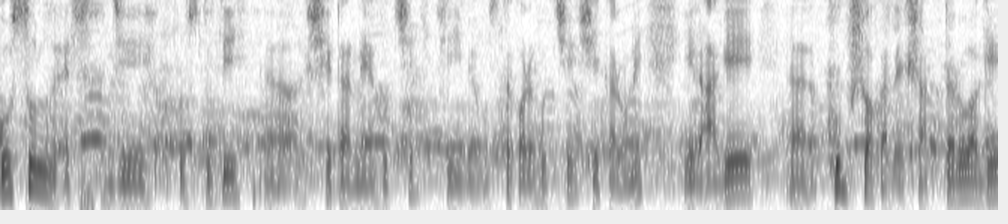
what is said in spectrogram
গোসলের যে প্রস্তুতি সেটা নেওয়া হচ্ছে, সেই ব্যবস্থা করা হচ্ছে সে কারণে। এর আগে খুব সকালে, সাতটারও আগে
